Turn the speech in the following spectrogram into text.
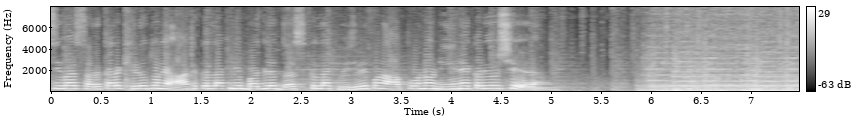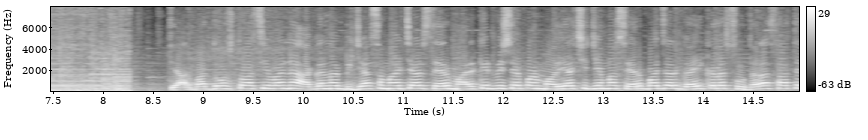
સિવાય સરકાર ખેડૂતોને આઠ કલાકની બદલે દસ કલાક વીજળી પણ આપવાનો નિર્ણય કર્યો છે. ત્યારબાદ દોસ્તો, આ સિવાયના આગળના બીજા સમાચાર શેર માર્કેટ વિશે પણ મળ્યા છે, જેમાં શેર બજાર ગઈકાલે સુધારા સાથે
